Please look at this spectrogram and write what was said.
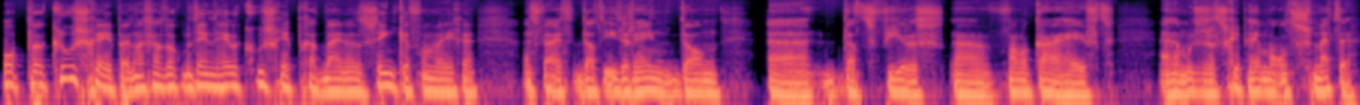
op cruiseschepen. En dan gaat ook meteen het hele cruiseschip gaat bijna zinken vanwege het feit dat iedereen dan dat virus van elkaar heeft. En dan moeten ze dat schip helemaal ontsmetten.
